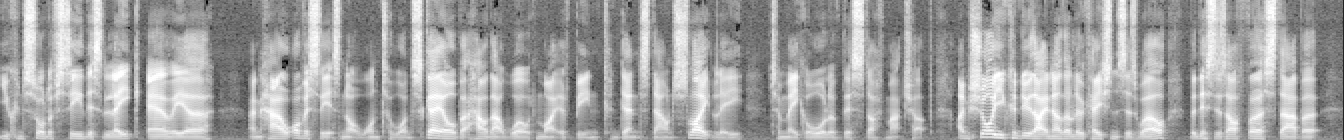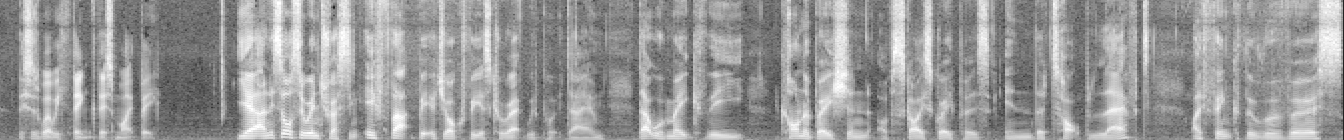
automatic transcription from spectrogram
you can sort of see this lake area and how obviously it's not one to one scale, but how that world might have been condensed down slightly to make all of this stuff match up. I'm sure you can do that in other locations as well, but this is our first stab at this is where we think this might be. Yeah, and it's also interesting if that bit of geography is correct we've put down, that would make the conurbation of skyscrapers in the top left, I think the reverse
